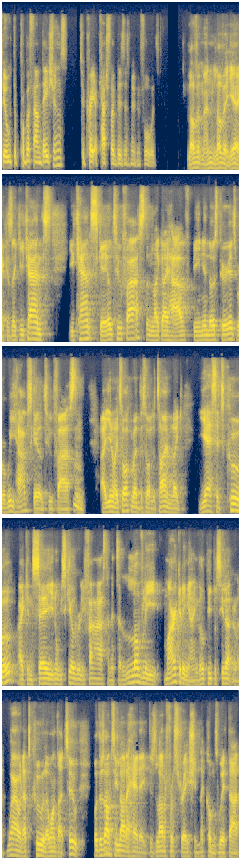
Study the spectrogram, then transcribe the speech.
build the proper foundations to create a cash flow business moving forward. Love it, man. Love it. Yeah. Cause like you can't, you can't scale too fast. And like I have been in those periods where we have scaled too fast. Mm. And uh, you know, I talk about this all the time. Like, yes, it's cool. I can say, you know, we scaled really fast and it's a lovely marketing angle. People see that and they're like, wow, that's cool. I want that too. But there's obviously a lot of headache. There's a lot of frustration that comes with that.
